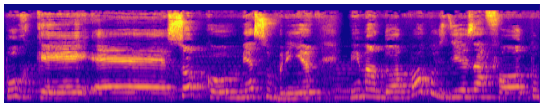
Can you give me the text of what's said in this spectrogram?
porque é, Socorro, minha sobrinha, me mandou há poucos dias a foto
